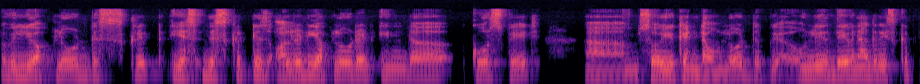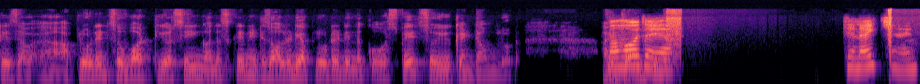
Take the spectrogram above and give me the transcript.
Will you upload this script? Yes, this script is already uploaded in the course page. Um, so you can download the only the Devanagari script is uh, uploaded. So what you're seeing on the screen, it is already uploaded in the course page, so you can download. Mahodaya, today- can I chant?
